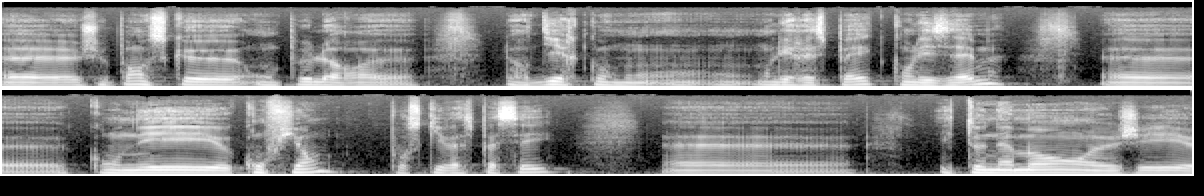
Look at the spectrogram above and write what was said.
Euh, je pense qu'on peut leur, euh, leur dire qu'on les respecte, qu'on les aime, qu'on est confiant pour ce qui va se passer. étonnamment, j'ai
